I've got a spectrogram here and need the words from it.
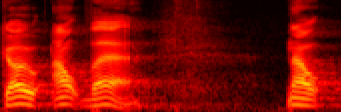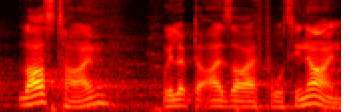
go out there. Now, last time we looked at Isaiah 49.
